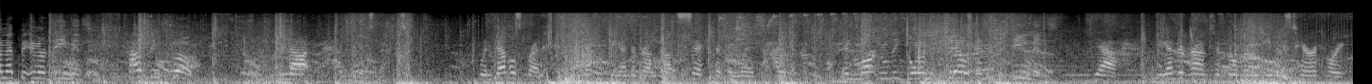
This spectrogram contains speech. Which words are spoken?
run at the inner demons. How things go? Not how you expect. When Devil's Breath hit, enough the underground got sick that they went into hiding. And Martin Li going to jail and the demons. Yeah, the underground took over the demon's territory,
